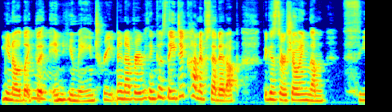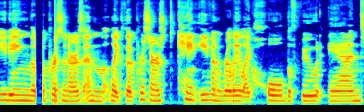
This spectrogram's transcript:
you know like the Mm. inhumane treatment of everything because they did kind of set it up because they're showing them feeding the prisoners and like the prisoners can't even really like hold the food and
